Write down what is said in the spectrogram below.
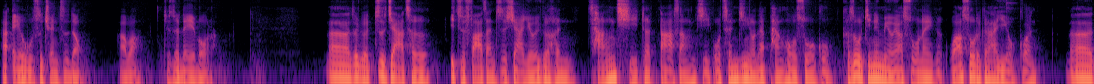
那 L 五是全自动，好不好？就是 level 了。那这个自驾车。一直发展之下，有一个很长期的大商机。我曾经有在盘后说过，可是我今天没有要说那个，我要说的跟它也有关。那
